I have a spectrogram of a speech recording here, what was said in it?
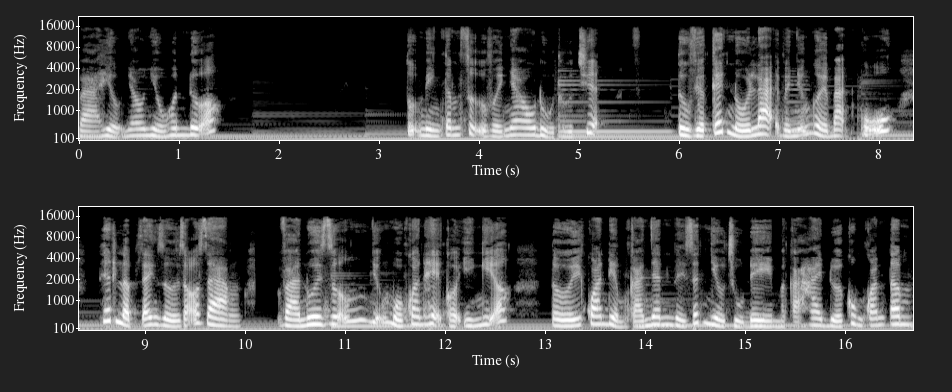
và hiểu nhau nhiều hơn nữa tụi mình tâm sự với nhau đủ thứ chuyện. Từ việc kết nối lại với những người bạn cũ, thiết lập ranh giới rõ ràng và nuôi dưỡng những mối quan hệ có ý nghĩa tới quan điểm cá nhân về rất nhiều chủ đề mà cả hai đứa cùng quan tâm.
